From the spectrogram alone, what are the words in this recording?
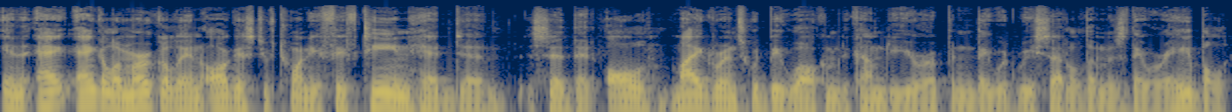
In a- Angela Merkel in August of 2015 had uh, said that all migrants would be welcome to come to Europe and they would resettle them as they were able.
